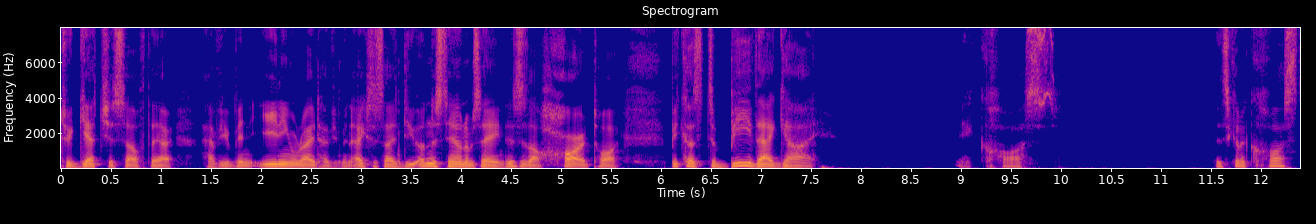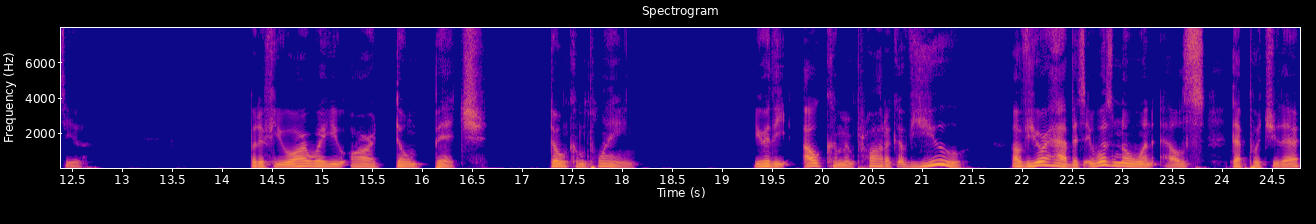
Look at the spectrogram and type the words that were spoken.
to get yourself there? Have you been eating right? Have you been exercising? Do you understand what I'm saying? This is a hard talk because to be that guy, it costs. It's going to cost you. But if you are where you are, don't bitch. Don't complain. You're the outcome and product of you of your habits. It was no one else that put you there.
